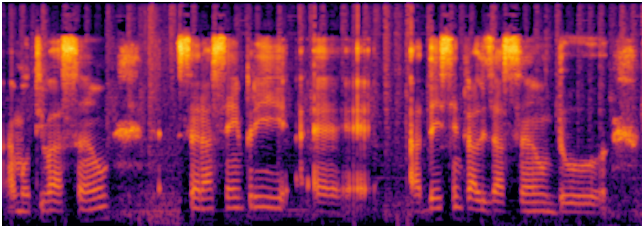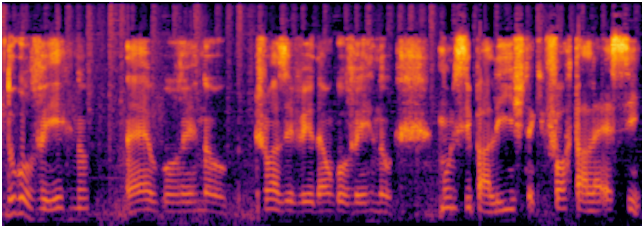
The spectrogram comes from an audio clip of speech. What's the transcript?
a, motivação será sempre é, a descentralização do, do governo. Né? O governo João Azevedo é um governo municipalista que fortalece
